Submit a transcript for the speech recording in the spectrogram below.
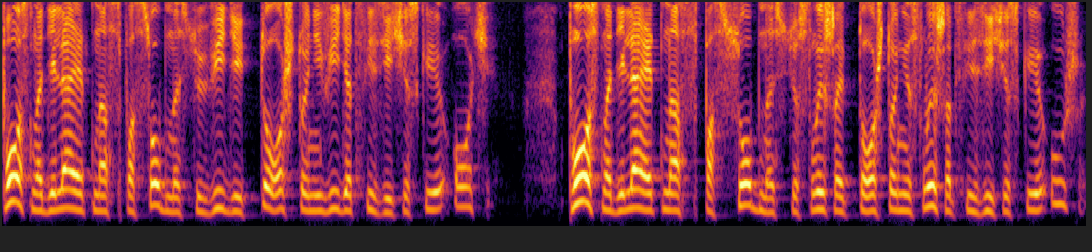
Пост наделяет нас способностью видеть то, что не видят физические очи. Пост наделяет нас способностью слышать то, что не слышат физические уши.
